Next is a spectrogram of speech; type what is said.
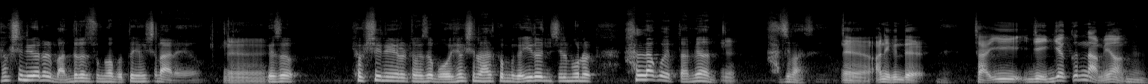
혁신위원회를 만드는 순간부터 혁신 안 해요. 예. 그래서 혁신위원회를 통해서 뭐 혁신을 할 겁니까? 이런 질문을 하려고 했다면 네. 하지 마세요. 예. 아니 근데 네. 자, 이 이제 임기가 끝나면 음.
